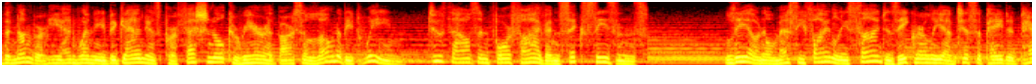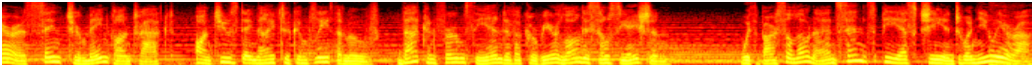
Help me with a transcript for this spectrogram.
the number he had when he began his professional career at Barcelona between 2004-5 and 6 seasons. Lionel Messi finally signed his eagerly anticipated Paris Saint-Germain contract on Tuesday night to complete the move that confirms the end of a career-long association with Barcelona and sends PSG into a new era.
